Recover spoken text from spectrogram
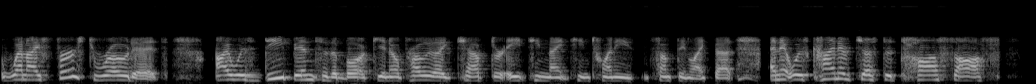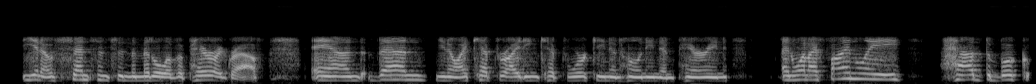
when I first wrote it, I was deep into the book, you know, probably like chapter 18, 19, 20, something like that. And it was kind of just a toss off you know, sentence in the middle of a paragraph. And then, you know, I kept writing, kept working and honing and paring. And when I finally had the book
